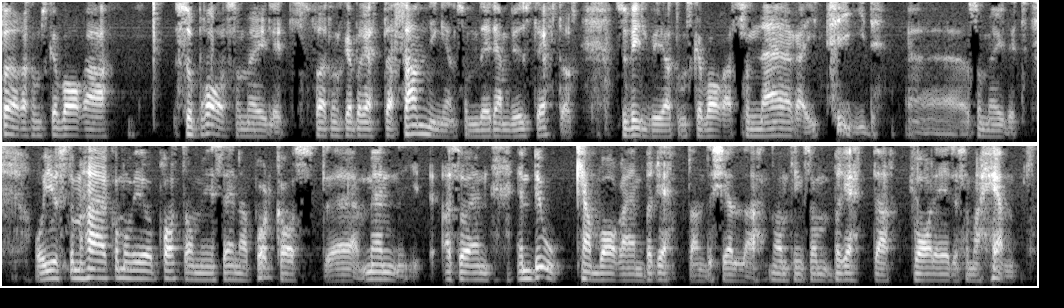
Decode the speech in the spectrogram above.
för att de ska vara så bra som möjligt, för att de ska berätta sanningen som det är den vi är ute efter, så vill vi att de ska vara så nära i tid eh, som möjligt. Och just de här kommer vi att prata om i en senare podcast. Eh, men alltså en, en bok kan vara en berättande källa, någonting som berättar vad det är det som har hänt.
